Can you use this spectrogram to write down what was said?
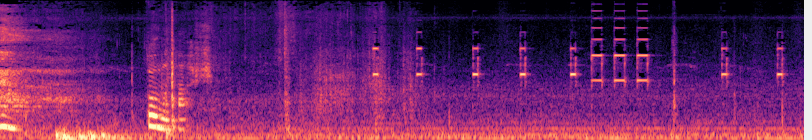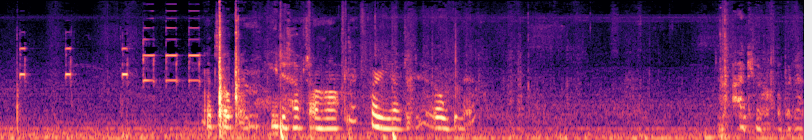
Oh my gosh. It's open. You just have to unlock it, or you have to open it. I cannot open it.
